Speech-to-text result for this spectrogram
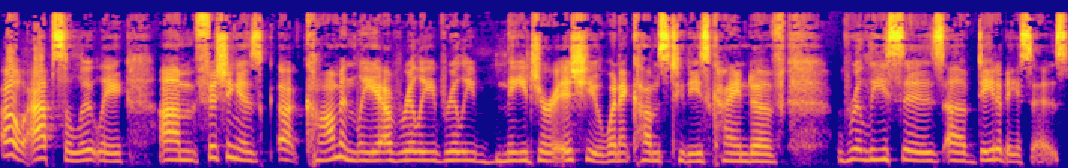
Oh, absolutely. Um, phishing is uh, commonly a really, really major issue when it comes to these kind of releases of databases.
